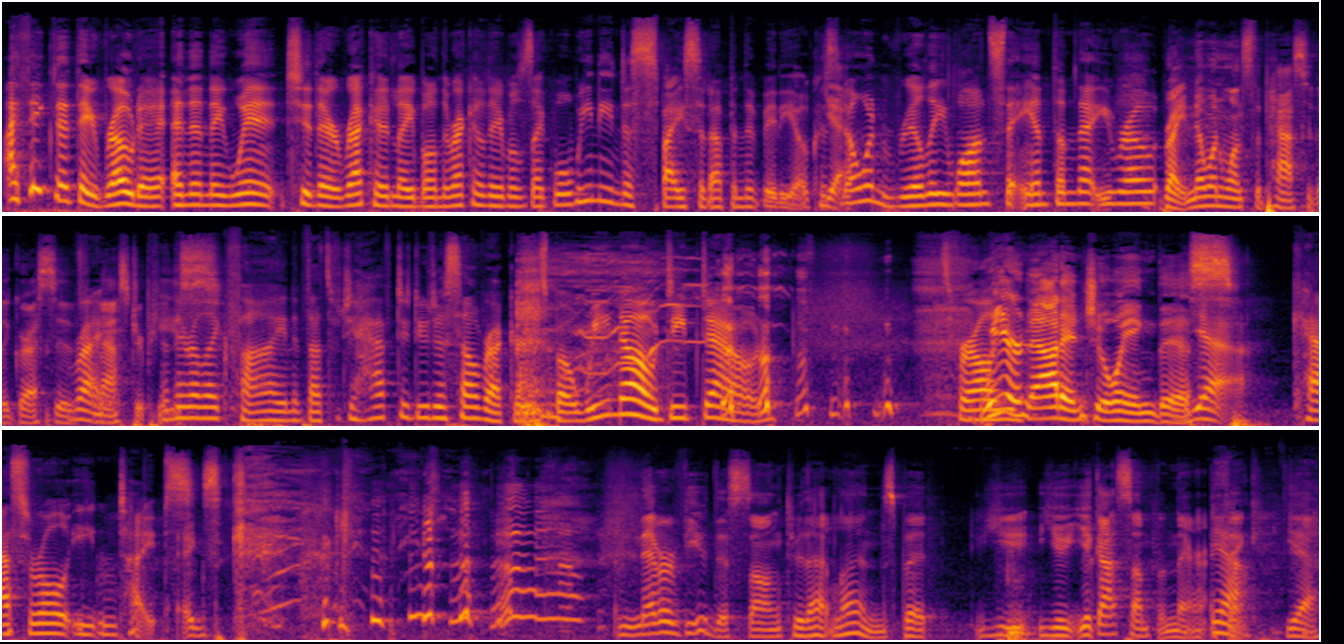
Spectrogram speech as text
I think that they wrote it and then they went to their record label and the record label's like, well, we need to spice it up in the video because Yeah. no one really wants the anthem that you wrote. Right. No one wants the passive aggressive Right. masterpiece. And they were like, fine, if that's what you have to do to sell records. But we know deep down it's for all we you- are not enjoying this. Yeah. Casserole eaten types. Ex- I've never viewed this song through that lens, but you you, you got something there, I Yeah. think. Yeah.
